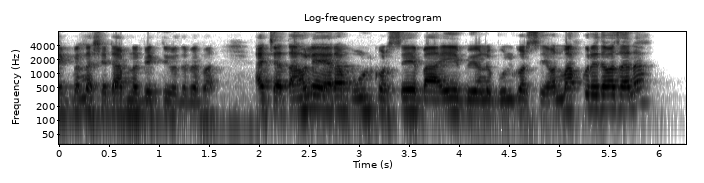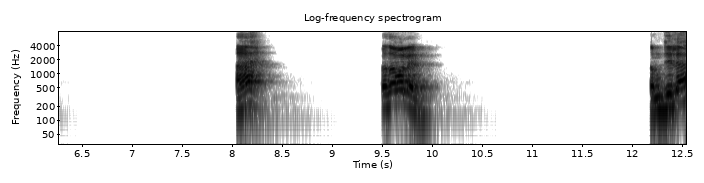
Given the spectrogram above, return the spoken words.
দেখবেন না সেটা আপনার ব্যক্তিগত ব্যাপার। আচ্ছা তাহলে এরা ভুল করছে বা এই বেয়নে ভুল করছে অন মাফ করে দেওয়া যায় না? হ্যাঁ? কথা বলেন। সমঝিলা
